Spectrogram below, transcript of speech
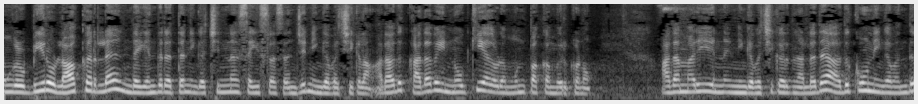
உங்கள் பீரோ லாக்கரில் இந்த எந்திரத்தை நீங்கள் சின்ன சைஸில் செஞ்சு நீங்கள் வச்சுக்கலாம். அதாவது கதவை நோக்கி அதோட முன்பக்கம் இருக்கணும். அதை மாதிரி என்ன- வச்சுக்கிறது நல்லது. அதுக்கும் நீங்கள் வந்து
